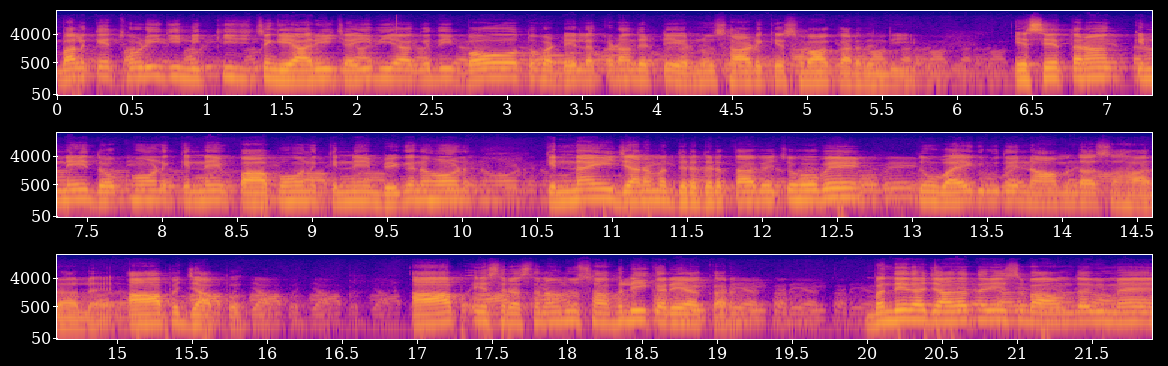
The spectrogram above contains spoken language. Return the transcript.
ਬਲਕਿ ਥੋੜੀ ਜੀ ਨਿੱਕੀ ਜੀ ਚੰਗਿਆਰੀ ਚਾਹੀਦੀ ਅੱਗ ਦੀ, ਬਹੁਤ ਵੱਡੇ ਲੱਕੜਾਂ ਦੇ ਢੇਰ ਨੂੰ ਸਾੜ ਕੇ ਸਵਾਹ ਕਰ ਦਿੰਦੀ ਹੈ। ਇਸੇ ਤਰ੍ਹਾਂ ਕਿੰਨੇ ਦੁੱਖ ਹੋਣ, ਕਿੰਨੇ ਪਾਪ ਹੋਣ, ਕਿੰਨੇ ਵਿਗਨ ਹੋਣ ਕਿੰਨਾ ਹੀ ਜਨਮ ਦਰਿਦਰਤਾ ਵਿੱਚ ਹੋਵੇ, ਤੂੰ ਵਾਹਿਗੁਰੂ ਦੇ ਨਾਮ ਦਾ ਸਹਾਰਾ ਲੈ। ਆਪ ਜਪ। ਆਪ ਇਸ ਰਸਨਾ ਨੂੰ ਸਫਲੀ ਕਰਿਆ ਕਰ। ਬੰਦੇ ਦਾ ਜ਼ਿਆਦਾਤਰ ਇਹ ਸੁਭਾਅ ਹੁੰਦਾ ਵੀ ਮੈਂ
